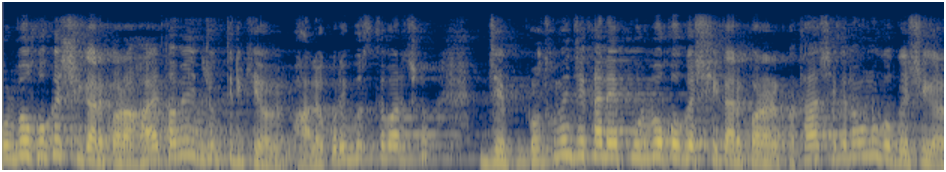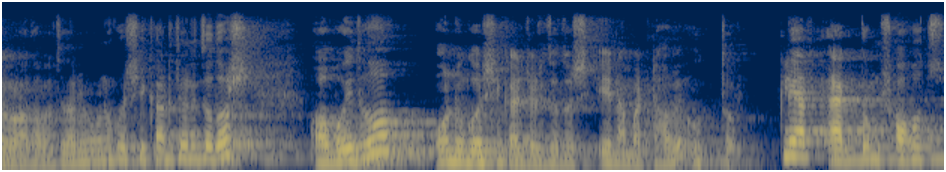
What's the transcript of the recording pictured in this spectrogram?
পূর্বককে স্বীকার করা হয়, তবে যুক্তিটি কী হবে ভালো করে বুঝতে পারছ যে প্রথমে যেখানে পূর্বককে স্বীকার করার কথা, সেখানে অনুককে স্বীকার করার কথা বলছে। তবে অনুক স্বীকারজনিত দোষ, অবৈধ অনুগ স্বীকারজনিত দোষ, এই নাম্বারটা হবে উত্তর। ক্লিয়ার একদম সহজ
